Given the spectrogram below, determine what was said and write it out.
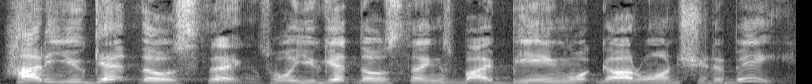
how do you get those things? Well, you get those things by being what God wants you to be.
